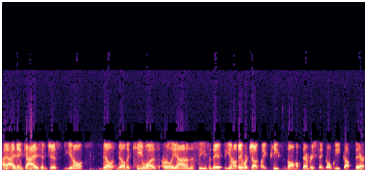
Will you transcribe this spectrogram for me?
I, I think guys have just, you know, Bill, Bill, the key was early on in the season. They, you know, they were juggling pieces almost every single week up there.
